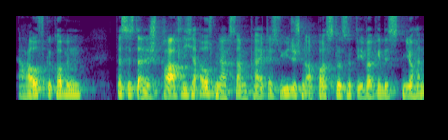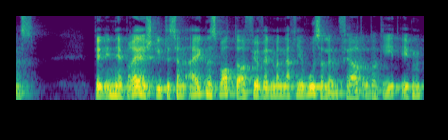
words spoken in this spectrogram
Heraufgekommen, das ist eine sprachliche Aufmerksamkeit des jüdischen Apostels und Evangelisten Johannes. Denn in Hebräisch gibt es ein eigenes Wort dafür, wenn man nach Jerusalem fährt oder geht, eben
